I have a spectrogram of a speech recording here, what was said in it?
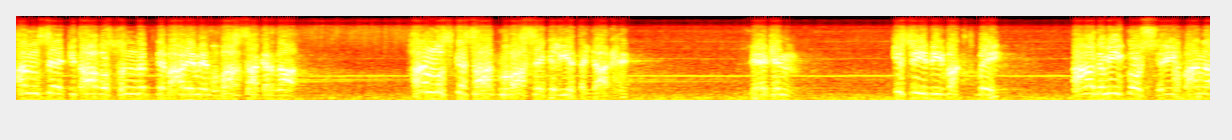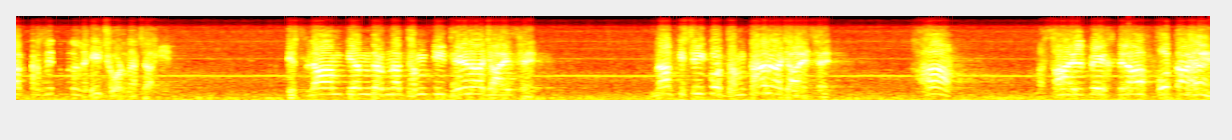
ہم سے کتاب و سنت کے بارے میں مباحثہ کرنا ہم اس کے ساتھ مباحثے کے لیے تیار ہیں لیکن کسی بھی وقت پہ آدمی کو شریفانہ طرز عمل نہیں چھوڑنا چاہیے۔ اسلام کے اندر نہ دھمکی دینا جائز ہے، نہ کسی کو دھمکانا جائز ہے۔ ہاں مسائل پہ اختلاف ہوتا ہے۔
